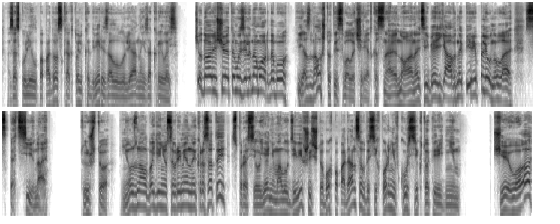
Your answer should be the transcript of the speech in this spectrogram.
— заскулил Попадос, как только дверь за Лулулианой закрылась. Чудовищу этому зеленомордому! Я знал, что ты сволочь редкостная, но она тебе явно переплюнула! Скотина!» «Ты что, не узнал богиню современной красоты?» — спросил я, немало удивившись, что бог попаданцев до сих пор не в курсе, кто перед ним. «Чего?»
